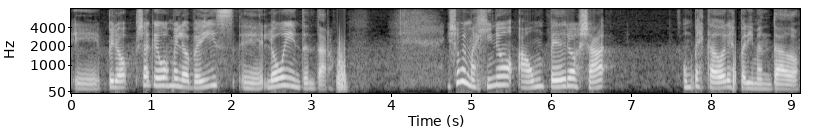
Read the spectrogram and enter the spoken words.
eh, pero ya que vos me lo pedís, eh, lo voy a intentar. Y yo me imagino a un Pedro ya, un pescador experimentado,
